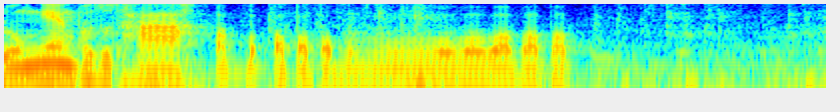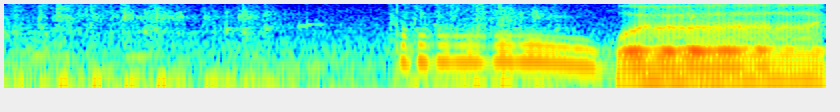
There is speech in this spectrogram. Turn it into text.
ลงแง่งพระสุธาปับปับปับปับปับปับปับปับปับปับ เฮ้ยเฮ้ยเฮ้ยเฮ้ยเฮ้ย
